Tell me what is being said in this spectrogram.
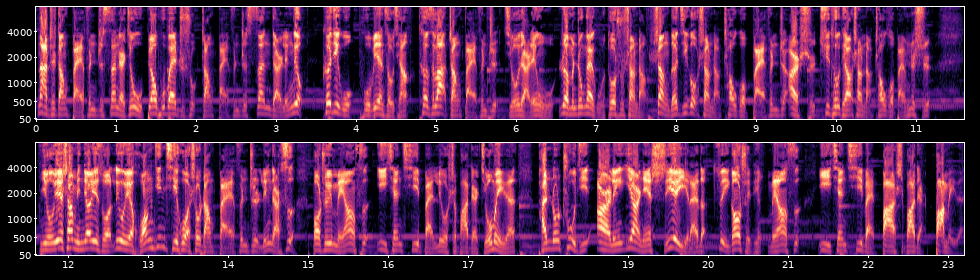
纳指涨百分之三点九五，标普百指数涨百分之三点零六。科技股普遍走强，特斯拉涨百分之九点零五，热门中概股多数上涨，尚德机构上涨超过百分之二十，趣头条上涨超过百分之十。纽约商品交易所六月黄金期货收涨百分之零点四，报收于每盎司一千七百六十八点九美元，盘中触及二零一二年十月以来的最高水平，每盎司一千七百八十八点八美元。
